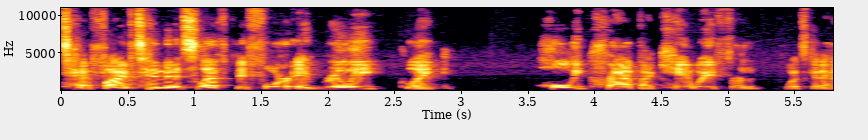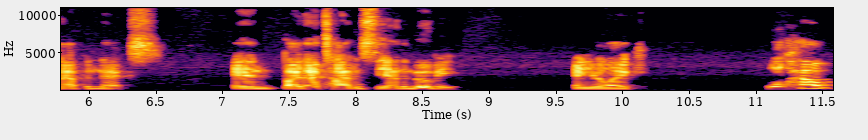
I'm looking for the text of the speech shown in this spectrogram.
te- five ten minutes left before it really like, holy crap! I can't wait for what's gonna happen next. And by that time, it's the end of the movie, and you're like, well how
